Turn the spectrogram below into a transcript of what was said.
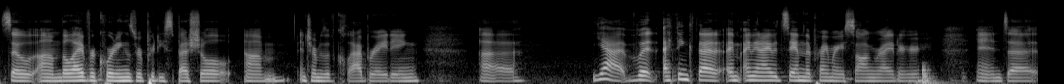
So um, the live recordings were pretty special um, in terms of collaborating. Uh, yeah, but I think that I, I, mean I would say I'm the primary songwriter, and uh,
